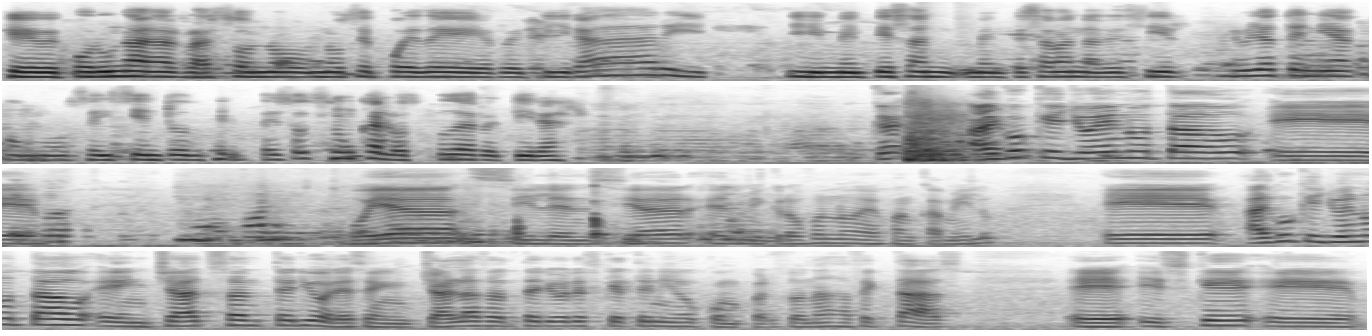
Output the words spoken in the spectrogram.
que por una razón no, no se puede retirar y, y, me empiezan me empezaban a decir yo ya tenía como 600 mil pesos nunca los pude retirar algo que yo he notado, eh, voy a silenciar el micrófono de Juan Camilo. Eh, algo que yo he notado en chats anteriores, en charlas anteriores que he tenido con personas afectadas, eh, es que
